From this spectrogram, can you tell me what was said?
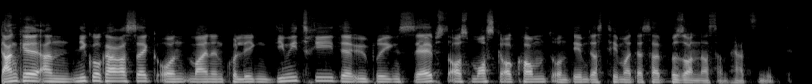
Danke an Nico Karasek und meinen Kollegen Dimitri, der übrigens selbst aus Moskau kommt und dem das Thema deshalb besonders am Herzen liegt.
